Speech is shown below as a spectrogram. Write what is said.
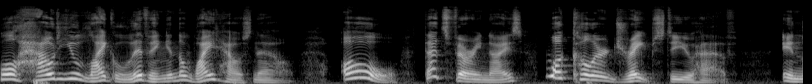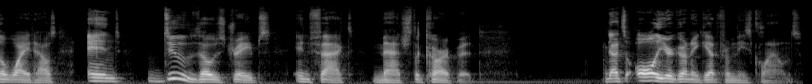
well, how do you like living in the White House now? Oh, that's very nice. What color drapes do you have in the White House? And do those drapes, in fact, match the carpet? That's all you're going to get from these clowns.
